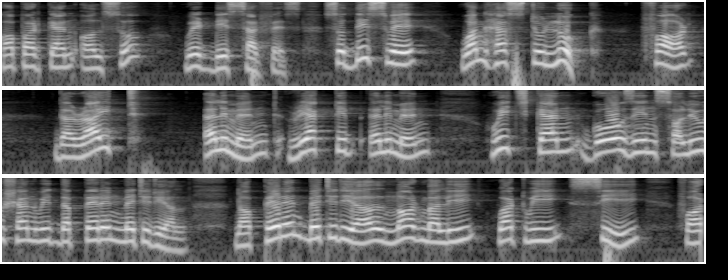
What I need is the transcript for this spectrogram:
copper can also wet this surface. So, this way one has to look for the right element reactive element which can goes in solution with the parent material. Now, parent material normally what we see for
